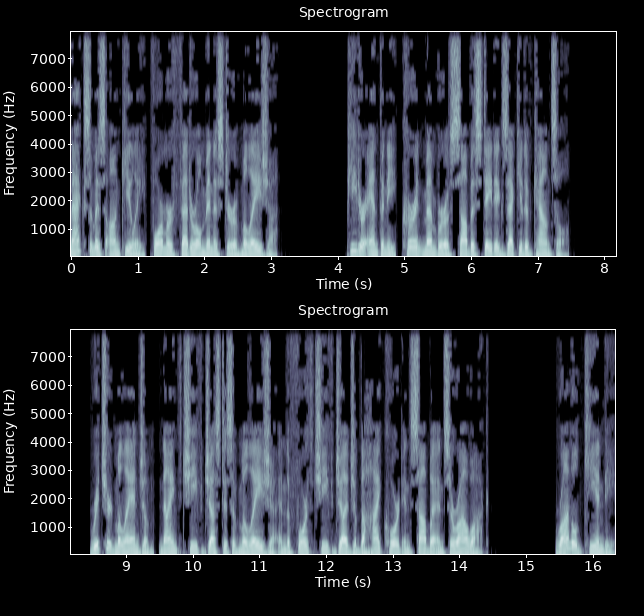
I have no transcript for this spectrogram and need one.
Maximus Ongkili, former Federal Minister of Malaysia. Peter Anthony, current member of Sabah State Executive Council. Richard Malanjum, 9th Chief Justice of Malaysia and the 4th Chief Judge of the High Court in Sabah and Sarawak. Ronald Kiandee,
